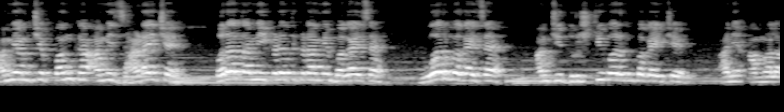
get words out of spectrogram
आम्ही आमचे पंख आम्ही झाडायचे आहे परत आम्ही इकडे तिकडे आम्ही बघायचं आहे. वर बघायचं आहे. आमची दृष्टीवर बघायचे बघायची आहे. आणि आम्हाला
